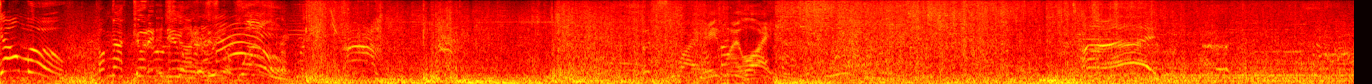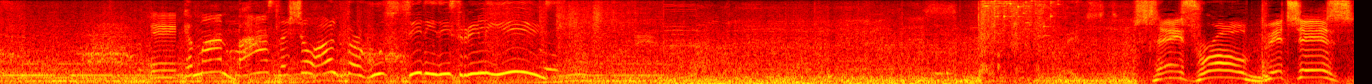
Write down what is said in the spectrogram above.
Don't move! I'm not good at dealing with this. Whoa! This is why I hate my life. Eh, come on, boss. Let's show Ultor whose city this really is. Saints Row, bitches!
